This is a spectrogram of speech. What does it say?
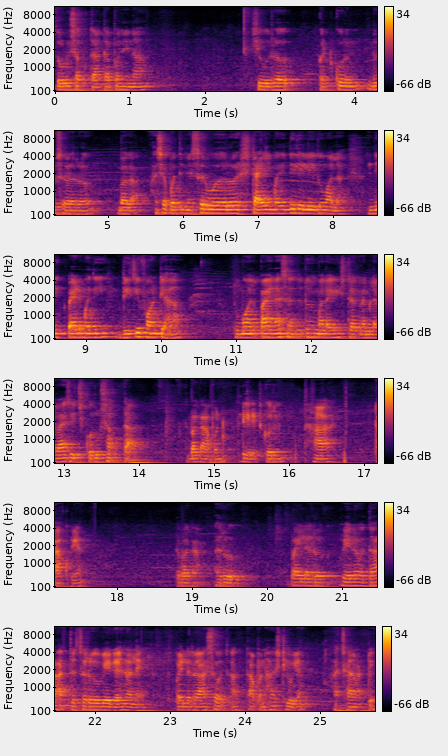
जोडू शकता. आता आपण आहे ना शिवर कट करून दुसरा र बघा अशा पद्धतीने सर्व र स्टाईलमध्ये दिलेली आहे तुम्हाला. निक पॅडमध्ये डीची फॉन्ट हा. तुम्हाला पाहिजे असेल तर तुम्ही मला इंस्टाग्रामला मॅसेज करू शकता. बघा आपण डिलीट करून हा टाकूया. तर बघा र. पहिला र वेगळा होता आत्ताचा र वेगळा झाला आहे पहिला र असा होता तर आपण हाच ठेवूया. हा छान वाटतोय.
